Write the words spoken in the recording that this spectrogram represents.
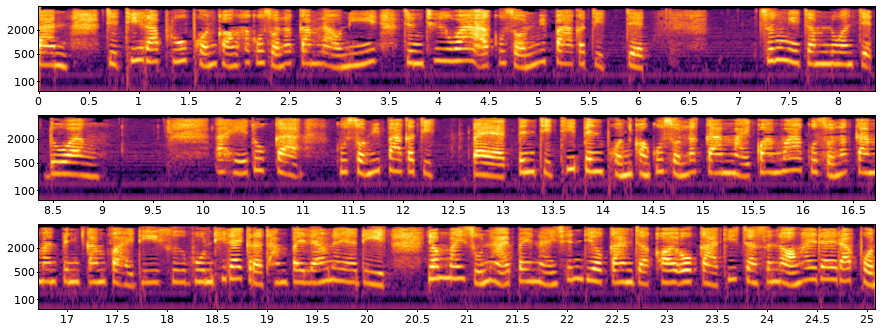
กัน จิตที่รับรู้ผลของอกุศลกรรมเหล่านี้ จึงชื่อว่า่าอากุศลวิปากจิตเจ็ดซึ่งมีจำนวนเจ็ดดวง อเหตุกะ กุศลวิปากจิต 8 เป็นจิตที่เป็นผลของกุศลกรรม หมายความว่ากุศลกรรมมันเป็นกรรมฝ่ายดี คือบุญที่ได้กระทำไปแล้วในอดีต ย่อมไม่สูญหายไปไหน เช่นเดียวกันจะคอยโอกาสที่จะสนองให้ได้รับผล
